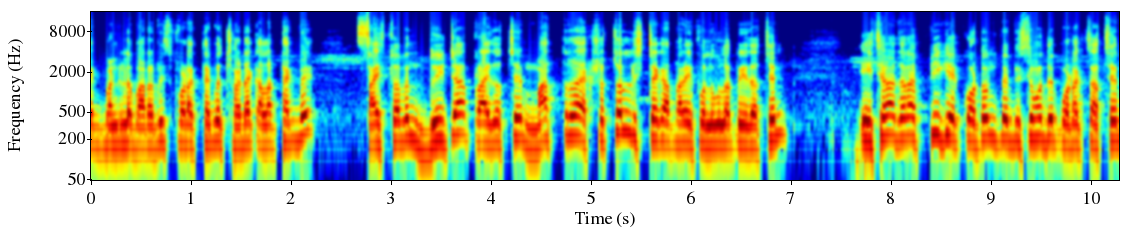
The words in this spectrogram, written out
এক বান্ডিলে বারো পিস প্রোডাক্ট থাকবে, ছয়টা কালার থাকবে। সাইজ পাবেন দুইটা প্রাইস হচ্ছে মাত্র একশো চল্লিশ টাকা আপনারা এই ফলোগুলো পেয়ে যাচ্ছেন। এছাড়া যারা পিকে কটন পেপিসের মধ্যে প্রোডাক্ট চাচ্ছেন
